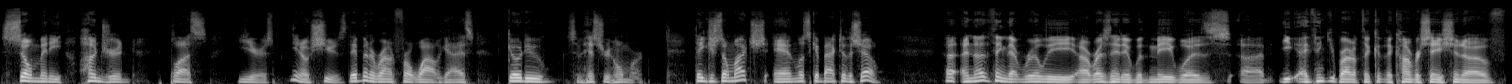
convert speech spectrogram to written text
so many hundred plus years. You know shoes they've been around for a while guys. Go do some history homework. Thank you so much and let's get back to the show uh, another thing that really uh, resonated with me was uh, I think you brought up the, the conversation of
